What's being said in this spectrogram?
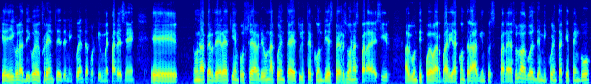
que digo las digo de frente desde mi cuenta porque me parece eh, una perdera de tiempo usted abrir una cuenta de Twitter con 10 personas para decir algún tipo de barbaridad contra alguien, pues para eso lo hago desde mi cuenta que tengo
